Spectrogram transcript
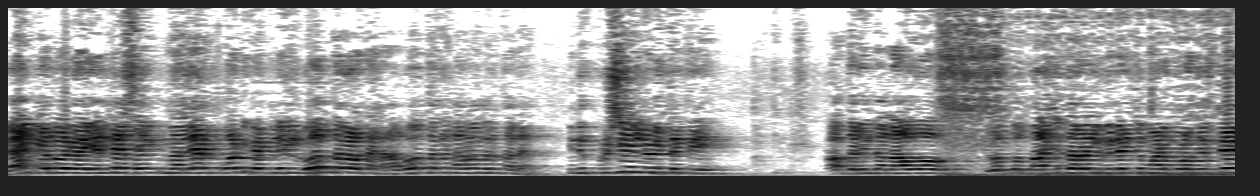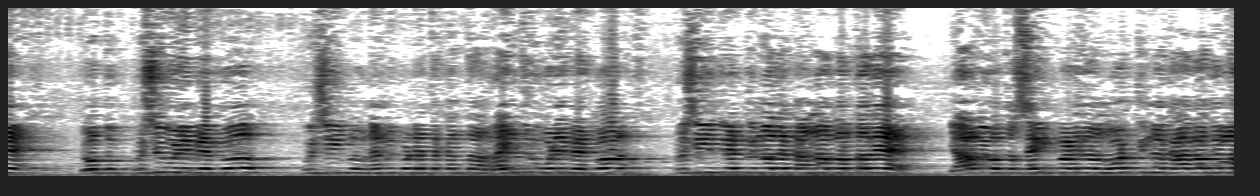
ಬ್ಯಾಂಕ್ ಎಲ್ಲ ಎಣ್ಣೆ ಸೈಟ್ ಮೇಲೆ ಕೋಟಿ ಗಟ್ಟಲೆ ಲೋನ್ ತಗೊಳ್ತಾನೆ, ಆ ಲೋನ್ ತಗೊಂಡು ಇರ್ತಾನೆ ಇನ್ನು ಕೃಷಿಯಲ್ಲಿ ಉಳಿತೈತಿ? ಆದ್ದರಿಂದ ನಾವು ಇವತ್ತು ತಾಕಿದಾರಲ್ಲಿ ವಿನಂತಿ ಮಾಡಿಕೊಳ್ಳೋದಿಷ್ಟೇ, ಇವತ್ತು ಕೃಷಿ ಉಳಿಬೇಕು, ಕೃಷಿ ನಂಬಿಕೊಂಡಿರ್ತಕ್ಕಂಥ ರೈತರು ಉಳಿಬೇಕು, ಕೃಷಿ ಇದ್ರೆ ತಿನ್ನೋದಕ್ಕೆ ಅನ್ನ ಬರ್ತದೆ. ಯಾವ ಇವತ್ತು ಸೈಟ್ ಮಾಡಿದ್ರೆ ನೋಡ್ ತಿನ್ನಕ್ ಆಗೋದಿಲ್ಲ.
